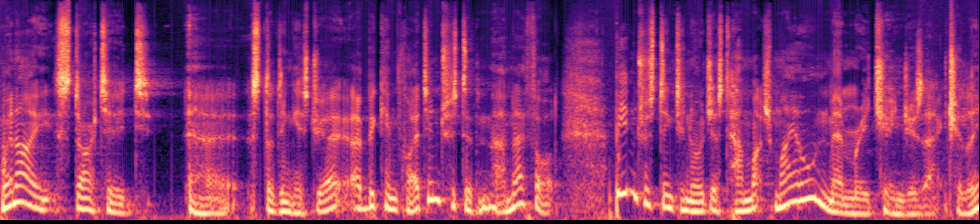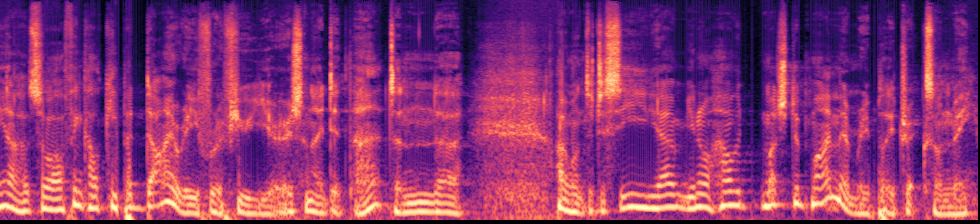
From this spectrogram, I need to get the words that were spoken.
When I started uh, studying history, I, I, became quite interested in that. And I thought it'd be interesting to know just how much my own memory changes, actually. Uh, so I think I'll keep a diary for a few years. And I did that. And uh, I wanted to see, um, you know, how much did my memory play tricks on me?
